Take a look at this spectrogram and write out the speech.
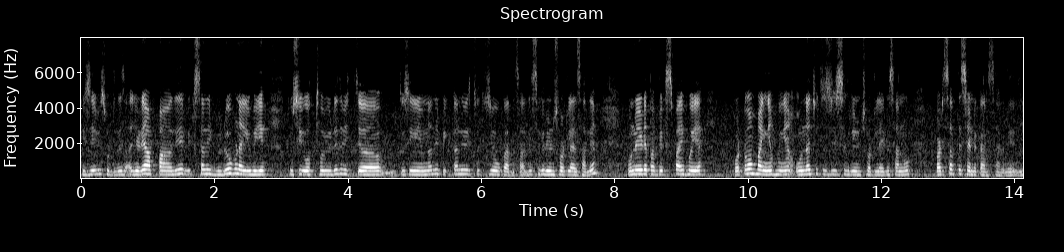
ਕਿਸੇ ਵੀ ਸੂਟ ਦੇ ਜਿਹੜੇ ਆਪਾਂ ਉਹਦੀ ਪਿਕਸਾਂ ਦੀ ਵੀਡੀਓ ਬਣਾਈ ਹੋਈ ਹੈ, ਤੁਸੀਂ ਉੱਥੋਂ ਵੀਡੀਓ ਦੇ ਵਿੱਚ, ਤੁਸੀਂ ਉਹਨਾਂ ਦੀ ਪਿਕਾਂ ਦੇ ਵਿੱਚ ਤੁਸੀਂ ਉਹ ਕਰ ਸਕਦੇ ਸਕਰੀਨਸ਼ਾਟ ਲੈ ਸਕਦੇ ਆ। ਉਹਨੇ ਜਿਹੜੇ ਆਪਾਂ ਪਿਕਸ ਪਾਏ ਹੋਏ ਆ, ਫੋਟੋਆਂ ਪਾਈਆਂ ਹੋਈਆਂ, ਉਹਨਾਂ 'ਚੋਂ ਤੁਸੀਂ ਸਕਰੀਨਸ਼ਾਟ ਲੈ ਕੇ ਸਾਨੂੰ WhatsApp ਤੇ ਸੈਂਡ ਕਰ ਸਕਦੇ ਆ ਜੀ।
